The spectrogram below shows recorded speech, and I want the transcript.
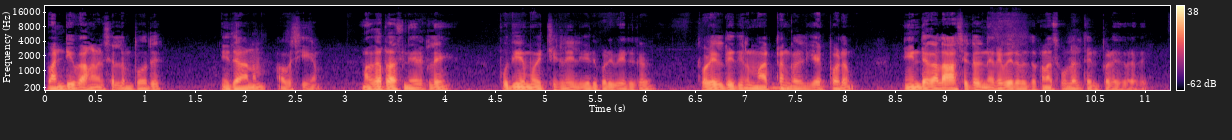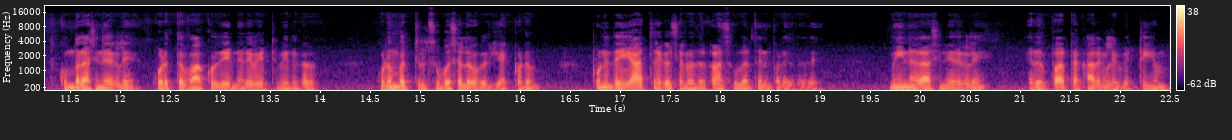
வண்டி வாகனம் செல்லும் போது நிதானம் அவசியம். மகர ராசினியர்களே புதிய முயற்சிகளில் ஈடுபடுவீர்கள். தொழில் ரீதியில் மாற்றங்கள் ஏற்படும். நீண்டகால ஆசைகள் நிறைவேறுவதற்கான சூழல் தென்படுகிறது. கும்பராசினியர்களே கொடுத்த வாக்குறுதியை நிறைவேற்றுவீர்கள். குடும்பத்தில் சுப செலவுகள் ஏற்படும். புனித யாத்திரைகள் செல்வதற்கான சூழல் தென்படுகிறது. மீனராசினியர்களே எதிர்பார்த்த காரியங்களை வெற்றியும்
